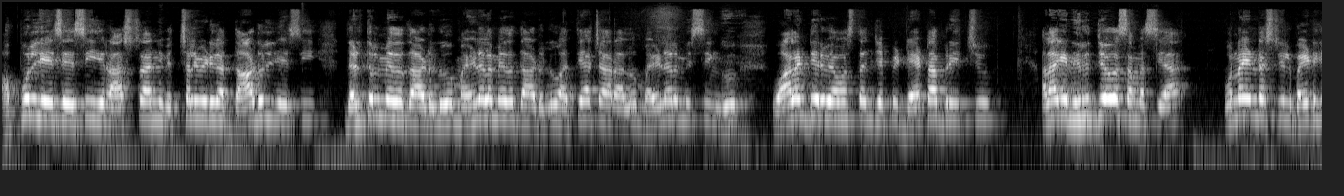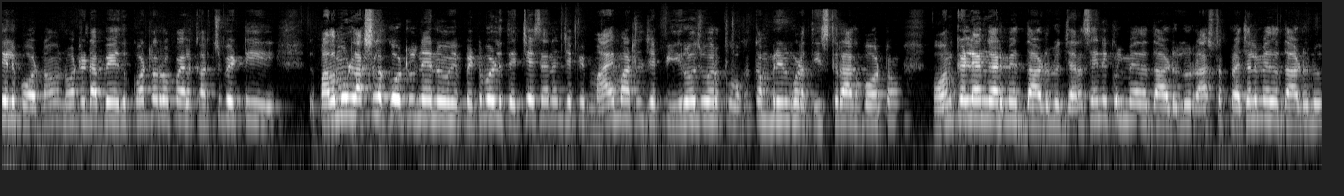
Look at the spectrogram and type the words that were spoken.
అప్పులు చేసేసి ఈ రాష్ట్రాన్ని విచ్చలవిడిగా దాడులు చేసి దళితుల మీద దాడులు మహిళల మీద దాడులు అత్యాచారాలు మహిళల మిస్సింగ్ వాలంటీర్ వ్యవస్థ అని చెప్పి డేటా బ్రీచ్ అలాగే నిరుద్యోగ సమస్య ఉన్న ఇండస్ట్రీలు బయటకు వెళ్ళిపోవటం నూట డెబ్బై ఐదు కోట్ల రూపాయలు ఖర్చు పెట్టి పదమూడు లక్షల కోట్లు నేను పెట్టుబడులు తెచ్చేశానని చెప్పి మాయ మాటలు చెప్పి ఈ రోజు వరకు ఒక కంపెనీని కూడా తీసుకురాకపోవటం పవన్ కళ్యాణ్ గారి మీద దాడులు జన సైనికుల మీద దాడులు రాష్ట్ర ప్రజల మీద దాడులు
